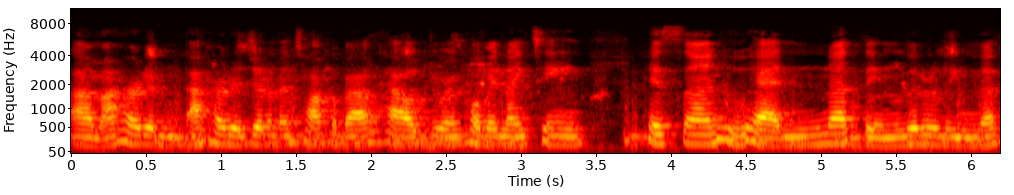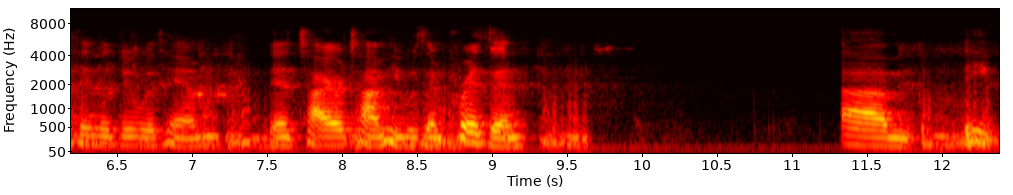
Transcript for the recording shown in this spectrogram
Um, I heard him, I heard a gentleman talk about how during COVID nineteen, his son, who had nothing, literally nothing to do with him, the entire time he was in prison, um, he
